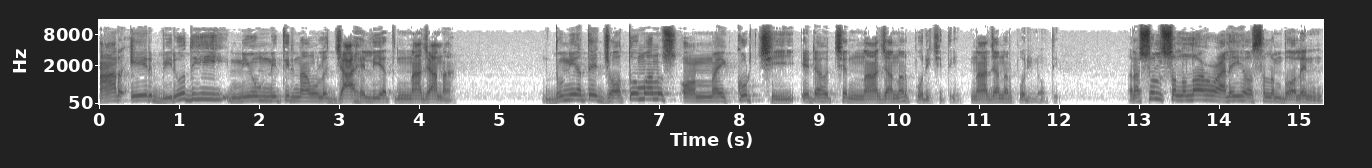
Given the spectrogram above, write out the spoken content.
আর এর বিরোধী নিয়ম নীতির নাম হলো জাহেলিয়াত না জানা। দুনিয়াতে যত মানুষ অন্যায় করছি, এটা হচ্ছে না জানার পরিচিতি, না জানার পরিণতি। রাসুল সাল আলহি আসাল্লাম বলেন,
